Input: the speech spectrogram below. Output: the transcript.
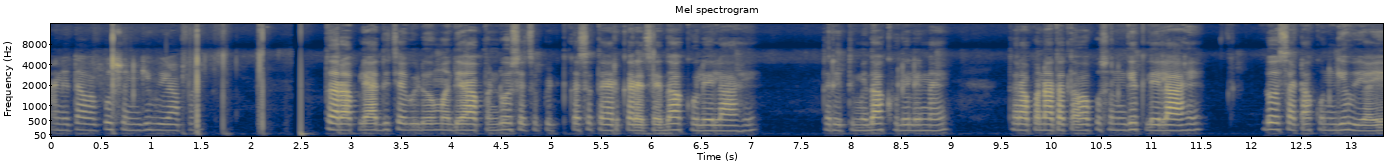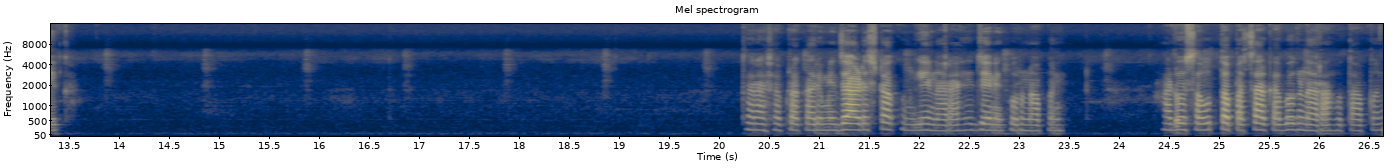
आणि तवा पुसून घेऊया आपण. तर आपल्या आधीच्या व्हिडिओमध्ये आपण डोश्याचं पीठ कसं तयार करायचं आहे दाखवलेलं आहे. तरी तुम्ही दाखवलेले नाही. तर आपण आता तवा पुसून घेतलेला आहे. डोसा टाकून घेऊया एक. तर अशा प्रकारे मी जाडच टाकून घेणार आहे जेणेकरून आपण हा डोसा उत्तपासारखा बघणार आहोत आपण.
